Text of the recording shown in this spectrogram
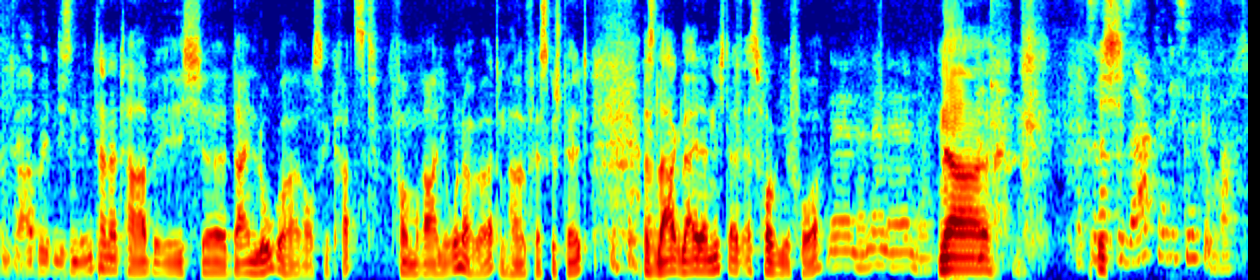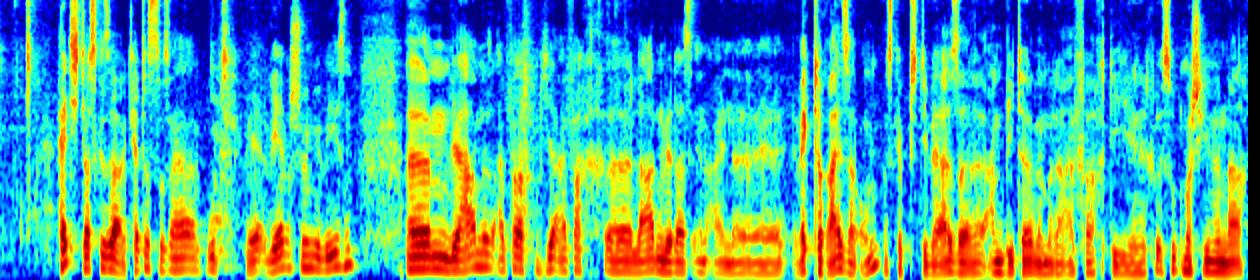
und habe in diesem Internet habe ich äh, dein Logo herausgekratzt vom Radio Unerhört und habe festgestellt, es lag leider nicht als SVG vor. Nee, nee, nee, nee. nee. Ja, Hättest du das gesagt, hätte ich es mitgebracht. Hätte ich das gesagt, hättest du es, äh, gut, wär, wäre schön gewesen. Ähm, wir haben das einfach, hier einfach äh, laden wir das in eine Vektorizer um. Es gibt diverse Anbieter, wenn man da einfach die Suchmaschine nach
